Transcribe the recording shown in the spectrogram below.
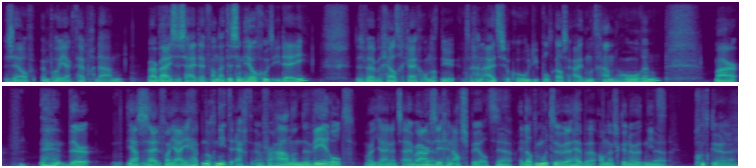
zelf een project heb gedaan... waarbij Ja. ze zeiden van het is een heel goed idee... Dus we hebben geld gekregen om dat nu te gaan uitzoeken hoe die podcast eruit moet gaan horen. Maar er, ja, ze zeiden van ja, je hebt nog niet echt een verhalende wereld, wat jij net zei, waar het zich in afspeelt. Ja, En dat moeten we hebben, anders kunnen we het niet Ja. goedkeuren.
